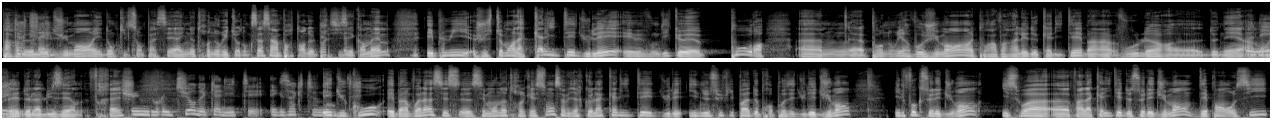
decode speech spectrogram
par le lait de jument et donc ils sont passés à une autre nourriture. Donc ça c'est important de le préciser quand même. Et puis justement la qualité du lait, et vous me dites que pour, euh, pour nourrir vos juments et pour avoir un lait de qualité, ben, vous leur euh, donnez à manger de la luzerne fraîche. Une nourriture de qualité, exactement. Et du coup, et eh ben voilà, c'est mon autre question. Ça veut dire que la qualité du lait, il ne suffit pas de proposer du lait de jument. Il faut que ce lait de jument, il soit, euh, enfin la qualité de ce lait de jument dépend aussi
